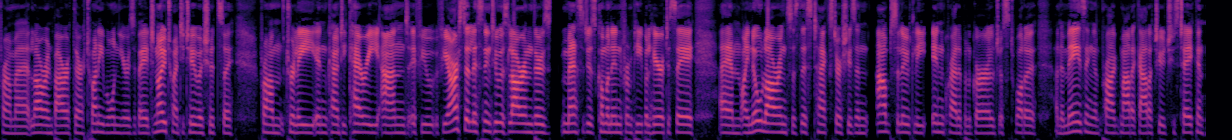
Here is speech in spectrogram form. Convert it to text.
from uh, Lauren Barrett there, 21 years of age, now 22, I should say, from Tralee in County Kerry. And if you if you are still listening to us, Lauren, there's messages coming in from people here to say, um, I know Lauren says this texter, she's an absolutely incredible girl. Just what a an amazing and pragmatic attitude she's taken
